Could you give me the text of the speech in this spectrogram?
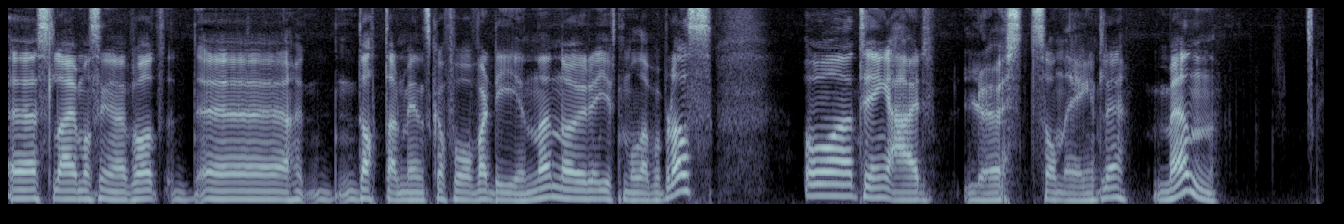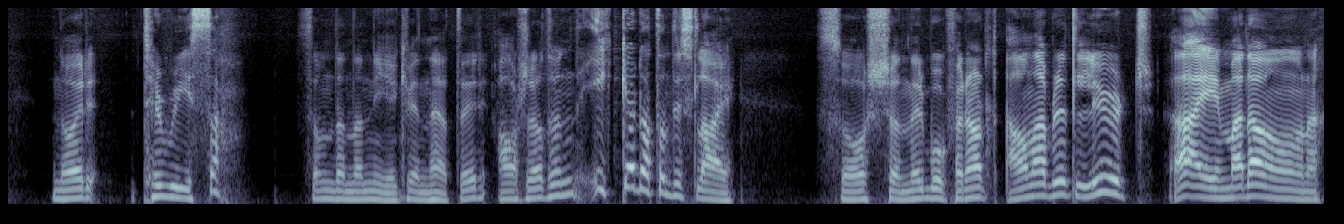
Uh, Sly må signere på at uh, datteren min skal få verdiene når giftermålet er på plass. Og ting er løst sånn egentlig. Men når Teresa, som denne nye kvinnen heter, avslører at hun ikke er datteren til Sly, så skjønner bokføreren at han er blitt lurt. Hei, Madonna.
